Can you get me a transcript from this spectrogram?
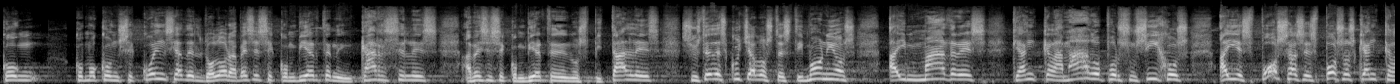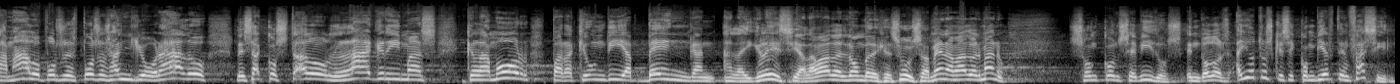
con como consecuencia del dolor. A veces se convierten en cárceles, a veces se convierten en hospitales. Si usted escucha los testimonios, hay madres que han clamado por sus hijos, hay esposas, esposos que han clamado por sus esposos, han llorado, les ha costado lágrimas, clamor para que un día vengan a la iglesia. Alabado el nombre de Jesús. Amén, amado hermano. Son concebidos en dolores. Hay otros que se convierten fácil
